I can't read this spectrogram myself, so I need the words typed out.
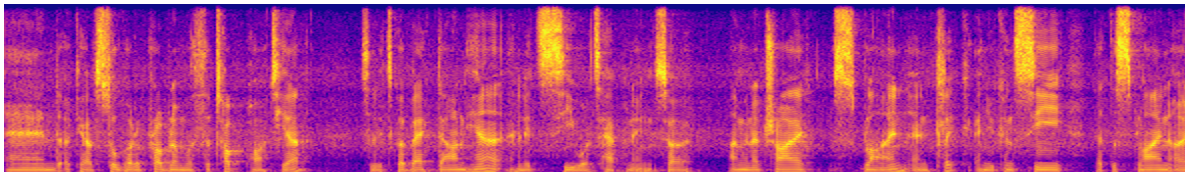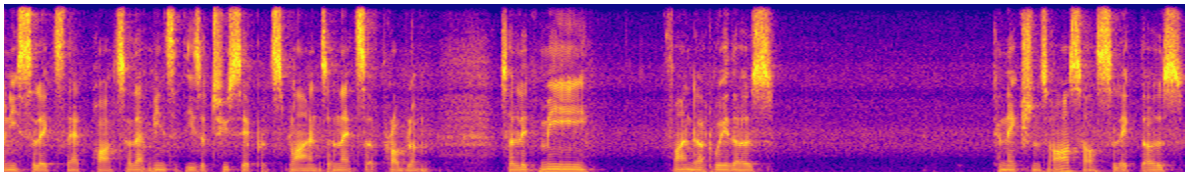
and okay I've still got a problem with the top part here so let's go back down here and let's see what's happening. So I'm going to try spline and click and you can see that the spline only selects that part. So that means that these are two separate splines and that's a problem. So let me find out where those connections are. So I'll select those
